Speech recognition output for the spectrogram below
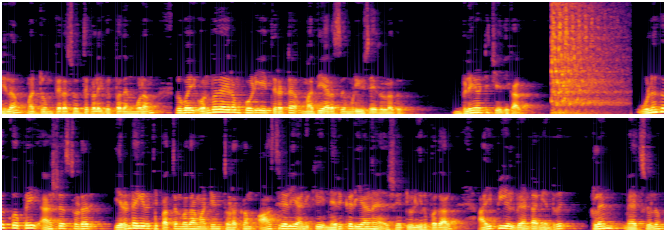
நிலம் மற்றும் பிற சொத்துக்களை விற்பதன் மூலம் ரூபாய் ஒன்பதாயிரம் கோடியை திரட்ட மத்திய அரசு முடிவு செய்துள்ளது. விளையாட்டுச் செய்திகள். உலகக்கோப்பை ஆஷஸ் தொடர் இரண்டாயிரத்தி பத்தொன்பதாம் ஆண்டின் தொடக்கம் ஆஸ்திரேலிய அணிக்கு நெருக்கடியான ஷெட்யூல் இருப்பதால் ஐபிஎல் வேண்டாம் என்று கிளென் மேக்ஸ்வெலும்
